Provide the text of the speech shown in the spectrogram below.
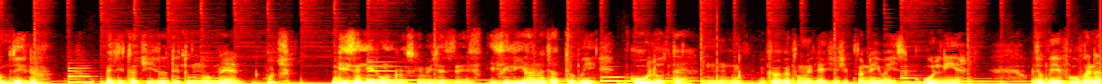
अब देखना, पहली तो चीज़ होती तुम लोग ना कुछ रीज़न नहीं ढूंढ रहे उसके पीछे। इसीलिए आना चाहते हो, भाई कूल होता है। अगर तुम रिलेशनशिप तो नहीं भाई कूल नहीं है। जो बेवकूफ़ है ना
